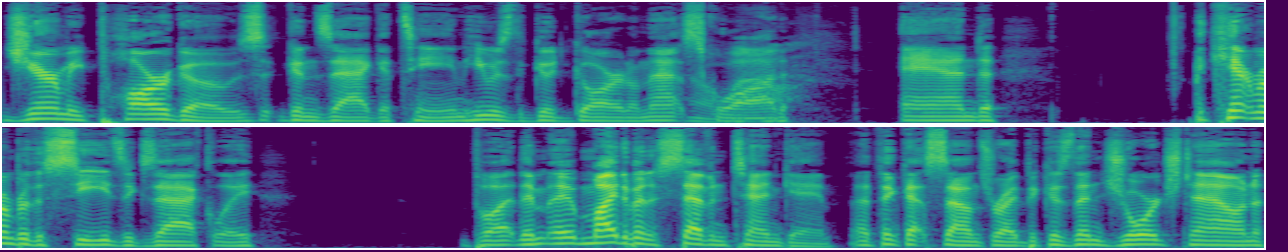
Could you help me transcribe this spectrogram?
Jeremy Pargo's Gonzaga team. He was the good guard on that oh, squad. wow. And I can't remember the seeds exactly, but it it might have been a 7-10 game. I think that sounds right because then Georgetown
